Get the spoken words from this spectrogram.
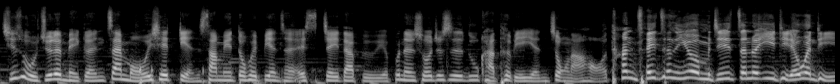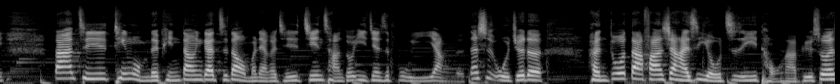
其实我觉得每个人在某一些点上面都会变成 SJW，也不能说就是卢卡特别严重啦哈。但这一阵子，因为我们其实针对议题的问题。大家其实听我们的频道，应该知道我们两个其实经常都意见是不一样的。但是我觉得很多大方向还是有志一同啊。比如说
